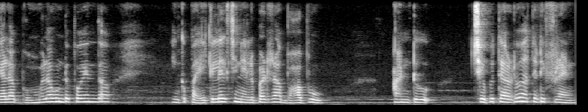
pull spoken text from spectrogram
ఎలా బొమ్మలో ఉండిపోయిందో. ఇంక పైకి లేచి నిలబడరా బాబు అంటూ చెబుతాడు అతడి ఫ్రెండ్.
